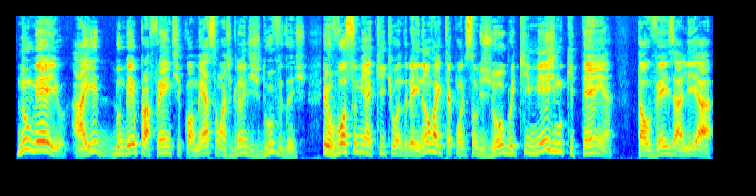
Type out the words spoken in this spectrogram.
No meio, aí do meio para frente começam as grandes dúvidas. Eu vou assumir aqui que o Andrei não vai ter condição de jogo e que mesmo que tenha, talvez ali a,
